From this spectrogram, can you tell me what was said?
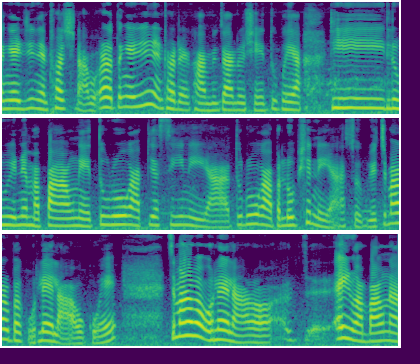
တငယ်ချင်းနဲ့ထွက်ချင်တာပေါ့အဲ့တော့တငယ်ချင်းနဲ့ထွက်တဲ့အခါမျိုးကြလို့ရှိရင်သူ့ဖေကဒီလူတွေနဲ့မပေါင်းနဲ့သူတို့ကပျက်စီးနေတာသူတို့ကဘလို့ဖြစ်နေတာဆိုပြီးကျမတို့ဘက်ကိုလှည့်လာအောင်ကွယ်ကျမတို့ဘက်ကိုလှည့်လာတော့အဲ့တော့ပေါင်းတာ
